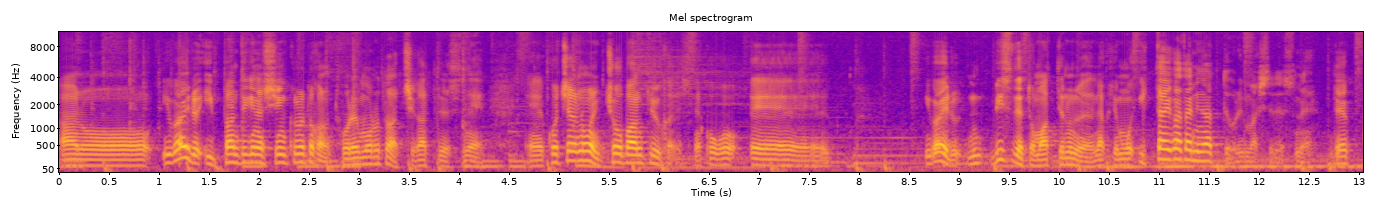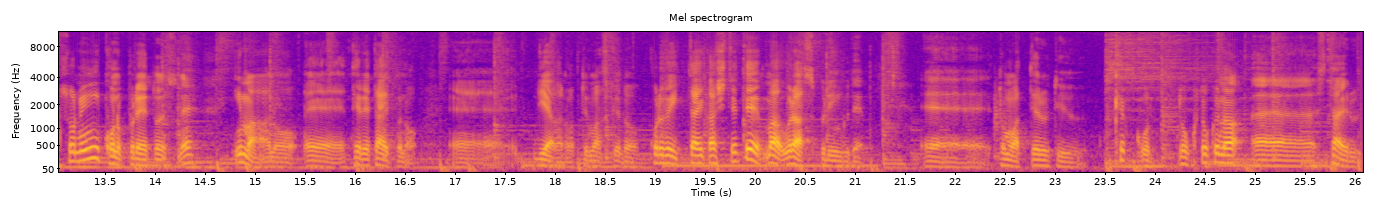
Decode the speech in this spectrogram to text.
あのいわゆる一般的なシンクロとかのトレモロとは違ってですね、えこちらの方に長板というかですねここ、えいわゆるビスで止まっているのではなくてもう一体型になっておりましてですね。でそれにこのプレートですね。今あの、えテレタイプの、えリアが乗ってますけどこれが一体化してて、まあ、裏スプリングで、え止まってるという結構独特な、えー、スタイル。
